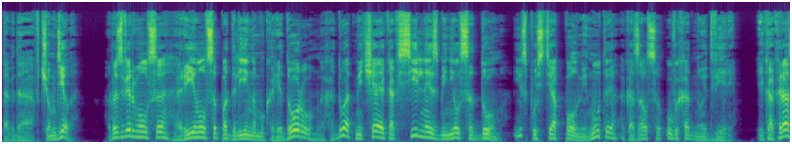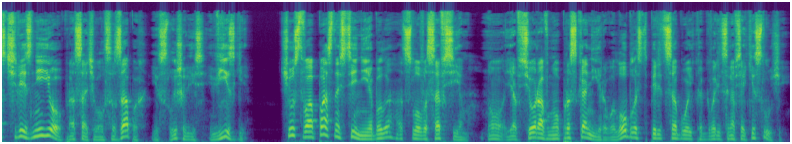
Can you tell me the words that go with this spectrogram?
Тогда в чем дело? Развернулся, ринулся по длинному коридору, на ходу отмечая, как сильно изменился дом, и спустя полминуты оказался у выходной двери. И как раз через нее просачивался запах и слышались визги. Чувства опасности не было, от слова совсем, но я все равно просканировал область перед собой, как говорится, на всякий случай.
